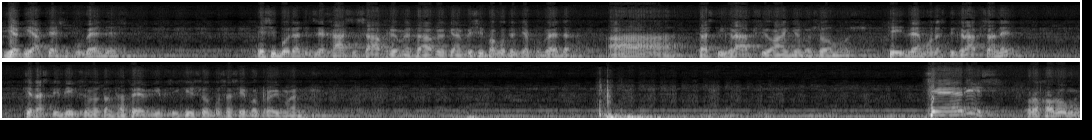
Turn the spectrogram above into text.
Γιατί αυτές οι κουβέντες εσύ μπορεί να την ξεχάσεις αύριο μεθαύριο και να πεις είπα εγώ τέτοια κουβέντα. Α, θα στη γράψει ο άγγελος όμως. Και οι δαίμονες τη γράψανε και θα στη δείξουν όταν θα φεύγει η ψυχή σου όπως σας είπα προηγουμένως. και ερείς προχωρούμε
